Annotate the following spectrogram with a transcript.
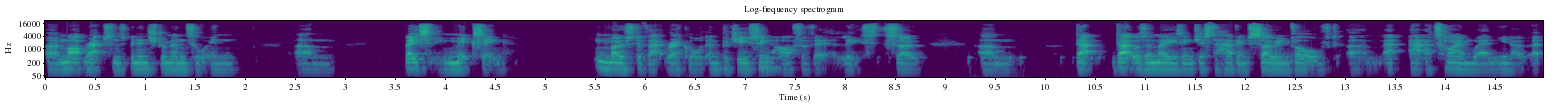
uh, Mark Rapson's been instrumental in um, basically mixing most of that record and producing half of it at least. So um, that that was amazing just to have him so involved um, at, at, a time when you know at,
